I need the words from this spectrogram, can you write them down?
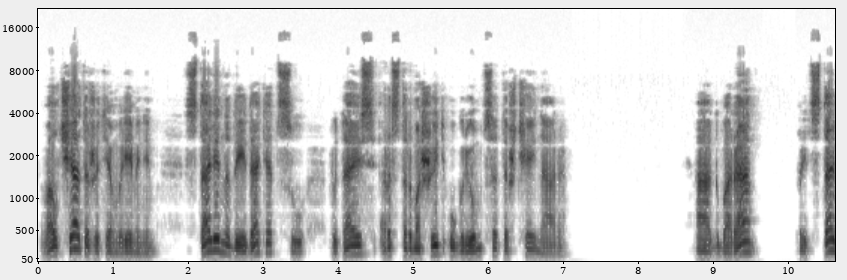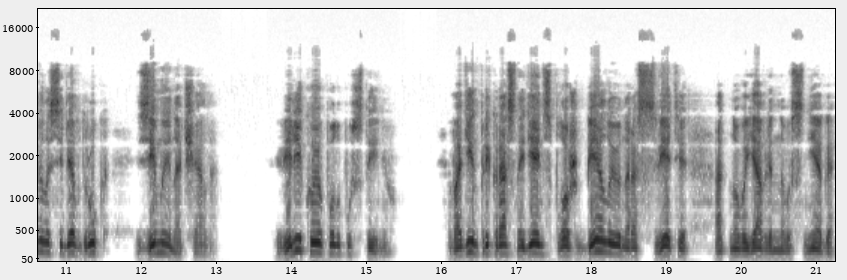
Волчата же тем временем стали надоедать отцу, пытаясь растормошить угрюмца Ташчайнара. А Акбара представила себе вдруг зимы начало, великую полупустыню. В один прекрасный день сплошь белую на рассвете от новоявленного снега,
